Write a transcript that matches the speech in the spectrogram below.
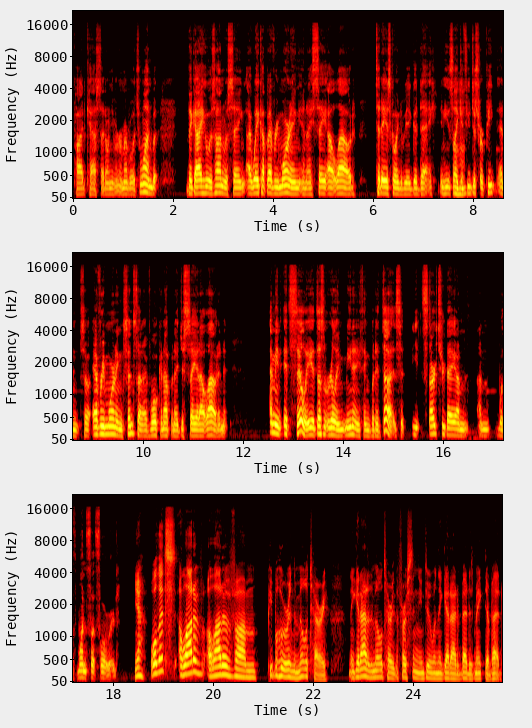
podcast. I don't even remember which one, but the guy who was on was saying, "I wake up every morning and I say out loud, today is going to be a good day." And he's like, Mhm. "If you just repeat," and so every morning since then, I've woken up and I just say it out loud, and it. I mean, it's silly. It doesn't really mean anything, but it does. It, it starts your day on on with one foot forward. Yeah. Well, that's a lot of a lot of um, people who are in the military. They get out of the military, the first thing they do when they get out of bed is make their bed.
